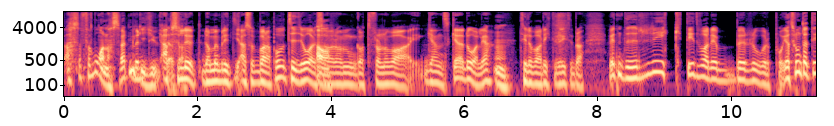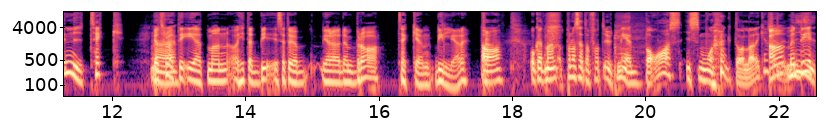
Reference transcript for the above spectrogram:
alltså förvånansvärt mycket Men ljud. Alltså. Absolut. De har blivit, alltså bara på tio år så Ja. har de gått från att vara ganska dåliga Mm. till att vara riktigt, riktigt bra. Jag vet inte riktigt vad det beror på. Jag tror inte att det är ny tech. Jag tror Nej. att det är att man har hittat sätt att göra den bra tecken billigare. Ja, och att man på något sätt har fått ut mer bas i små högtalare kanske. Ja, men det,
